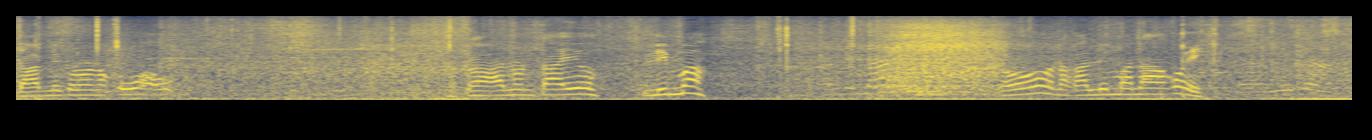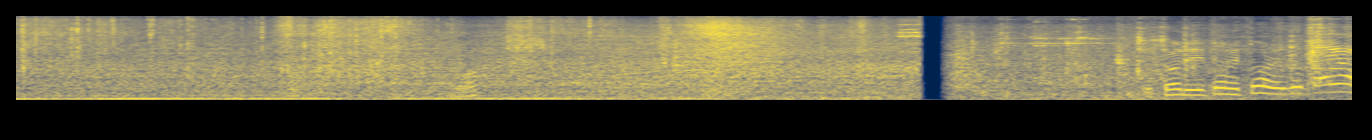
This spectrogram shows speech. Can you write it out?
Dami ko na nakuha, oh. Nakaanon tayo? Lima. Oo, nakalima na ako eh. Oh. Ito, dito, dito, dito tayo.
